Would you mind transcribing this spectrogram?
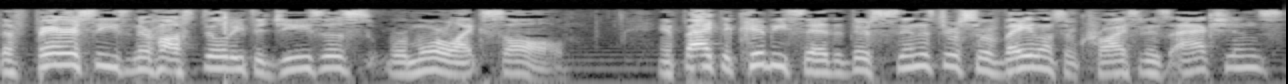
The Pharisees and their hostility to Jesus were more like Saul. In fact, it could be said that their sinister surveillance of Christ and his actions,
